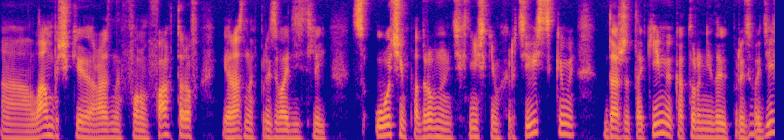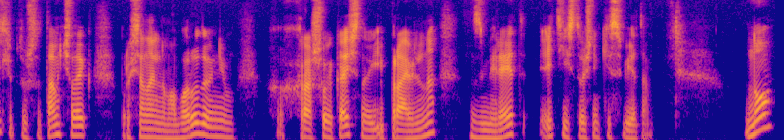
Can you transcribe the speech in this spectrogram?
э, лампочки разных форм-факторов и разных производителей с очень подробными техническими характеристиками, даже такими, которые не дают производители, потому что там человек профессиональным оборудованием хорошо и качественно и правильно замеряет эти источники света. Но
